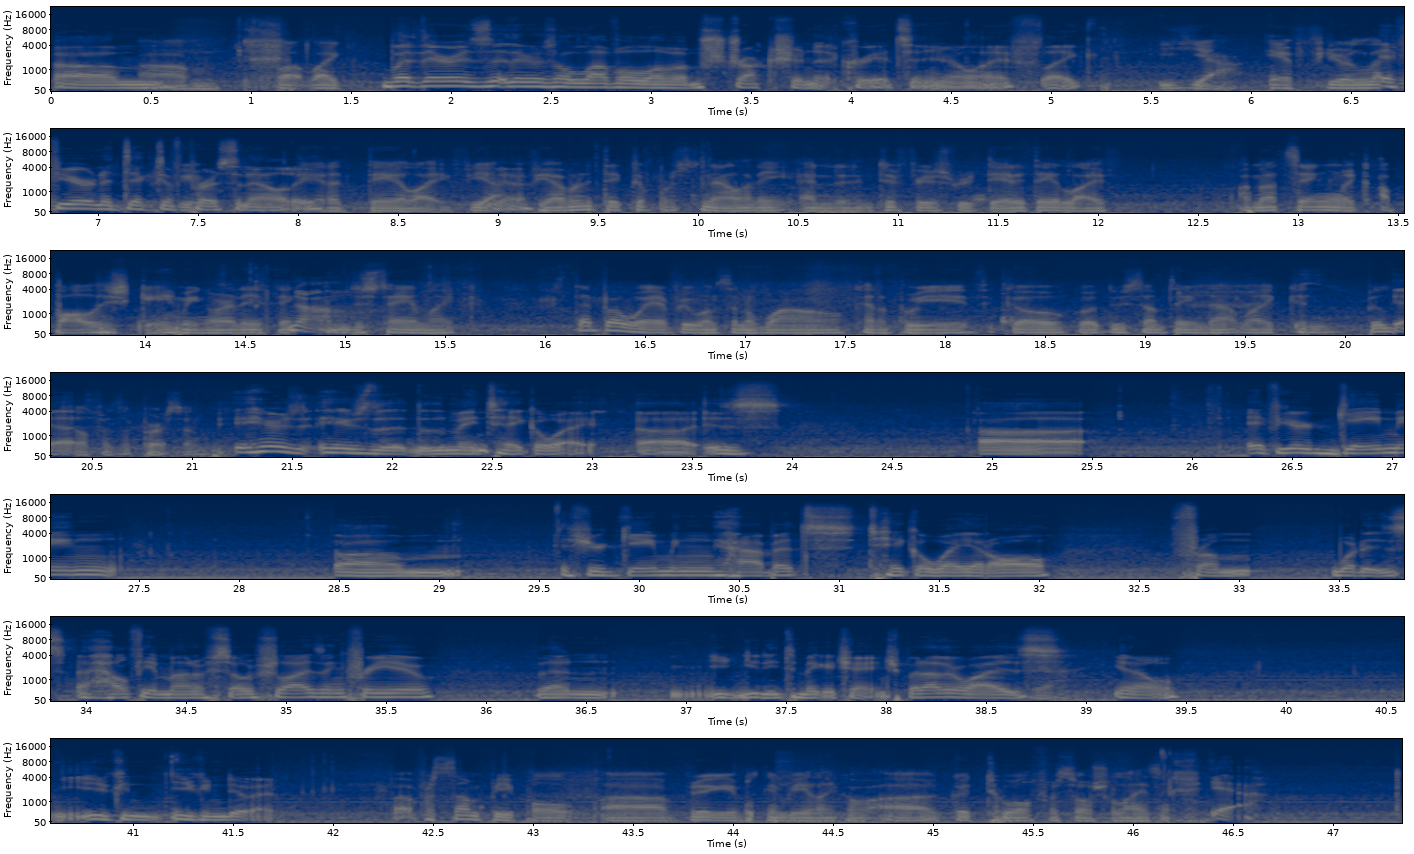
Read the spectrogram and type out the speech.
Um, Um, but like, but there is there's a level of obstruction it creates in your life, like yeah, if you're If you're an addictive personality. day to day life, yeah, Yeah. If you have an addictive personality and it interferes with your day to day life, I'm not saying like abolish gaming or anything. No. I'm just saying like step away every once in a while, kind of breathe, go go do something that like can build Yeah. yourself as a person. here's here's the the main takeaway uh, is uh, if your gaming um, if your gaming habits take away at all from what is a healthy amount of socializing for you, then you, you need to make a change. But otherwise, Yeah. you know, you can you can do it. But for some people, uh, video games can be like a, a good tool for socializing. Yeah,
